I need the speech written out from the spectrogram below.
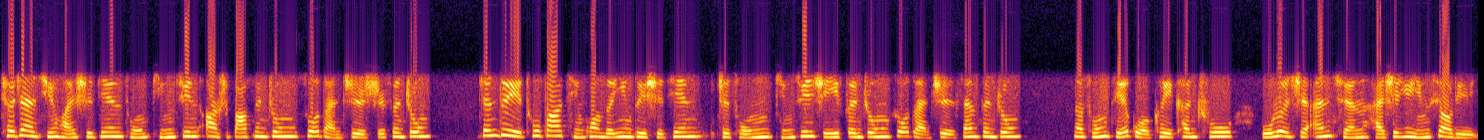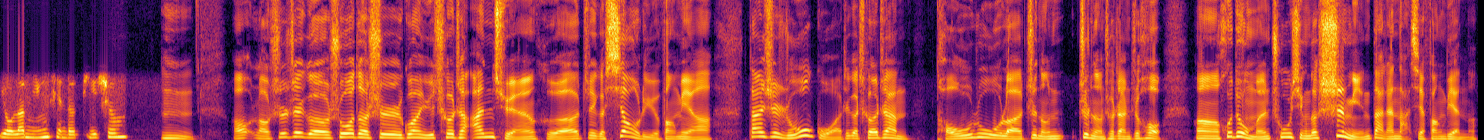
车站循环时间从平均二十八分钟缩短至十分钟。针对突发情况的应对时间是从平均十一分钟缩短至三分钟。那从结果可以看出，无论是安全还是运营效率有了明显的提升。嗯，好，老师，这个说的是关于车站安全和这个效率方面啊。但是如果这个车站投入了智能智能车站之后，嗯，会对我们出行的市民带来哪些方便呢？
